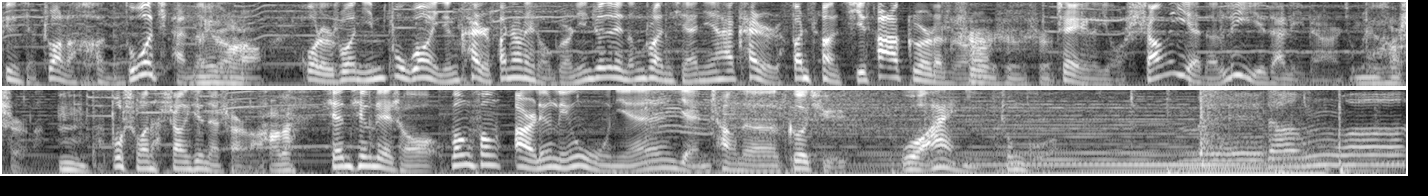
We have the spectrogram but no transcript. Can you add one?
并且赚了很多钱的时候，或者说您不光已经开始翻唱那首歌，您觉得这能赚钱，您还开始翻唱其他歌的时候，是是是，这个有商业的利益在里边就不合适了。嗯，不说那伤心的事了。好的，先听这首汪峰二零零五年演唱的歌曲《我爱你中国》。每当我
